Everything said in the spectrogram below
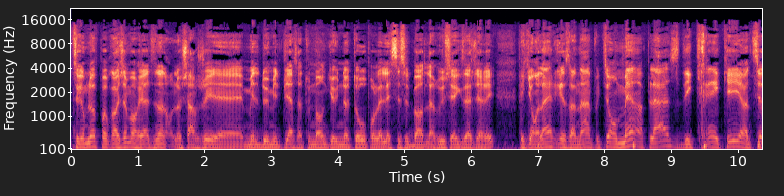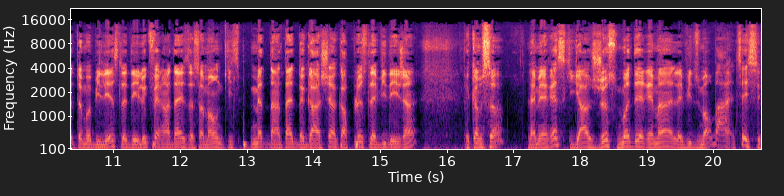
c'est comme là, Projet Montréal dit non, non, là, charger euh, 1000, 2000 pièces à tout le monde qui a une auto pour le laisser sur le bord de la rue, c'est exagéré. Fait qu'ils ont l'air raisonnables. Fait que, on met en place des crinqués anti-automobilistes, des Luc Ferrandez de ce monde qui se mettent dans la tête de gâcher encore plus la vie des gens. Fait comme ça, la mairesse qui gâche juste modérément la vie du monde, ben, tu sais,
